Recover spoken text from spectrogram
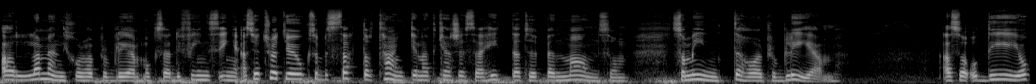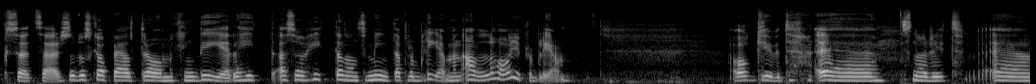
alla människor har problem och så här, det finns inga, alltså jag tror att jag är också besatt av tanken att kanske så här, hitta typ en man som, som inte har problem. Alltså och det är ju också ett så här, så då skapar jag allt drama kring det eller hitta, alltså hitta någon som inte har problem men alla har ju problem. Åh gud, eh, snurrigt. Eh,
